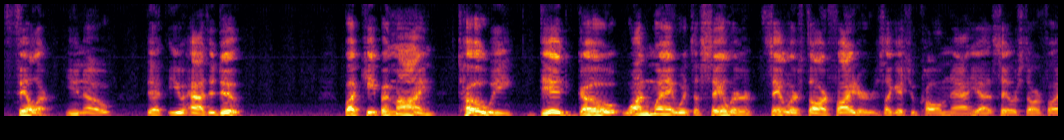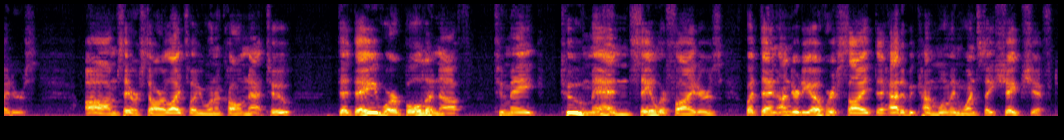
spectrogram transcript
filler, you know, that you had to do. But keep in mind, Toei did go one way with the Sailor Sailor Star Fighters, I guess you call them that. Yeah, Sailor Star Fighters. Um, Sailor Starlight, so you want to call them that too. That they were bold enough to make two men Sailor Fighters but then under the oversight, they had to become women once they shapeshift.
